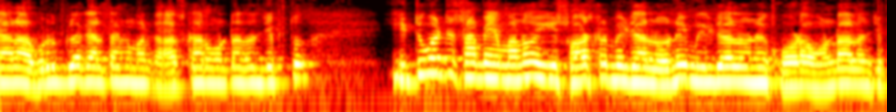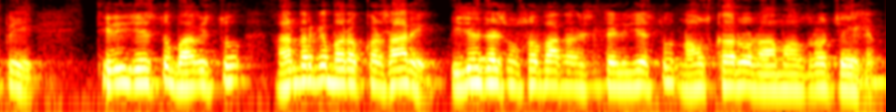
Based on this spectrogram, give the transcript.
చాలా అభివృద్ధిలోకి వెళ్తానికి మనకు ఆస్కారం ఉంటుందని చెప్తూ ఇటువంటి సమయం మనం ఈ సోషల్ మీడియాలోని మీడియాలోని కూడా ఉండాలని చెప్పి తెలియజేస్తూ భావిస్తూ అందరికీ మరొక్కసారి విజయదశమి శుభాకాంక్షలు తెలియజేస్తూ నమస్కారం రామాంతరావు జై హింద్.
